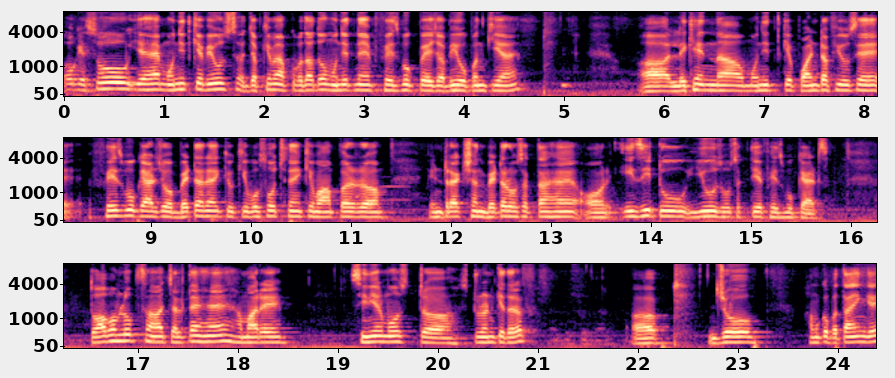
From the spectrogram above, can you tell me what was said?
ओके सो यह है मुनीत के व्यूज़ जबकि मैं आपको बता दूँ मुनीत ने फेसबुक पेज अभी ओपन किया है। आ, लेकिन मुनीत के पॉइंट ऑफ़ व्यू से फेसबुक ऐड जो बेटर है क्योंकि वो सोचते हैं कि वहाँ पर इंट्रैक्शन बेटर हो सकता है और ईज़ी टू यूज़ हो सकती है फेसबुक एड्स तो अब हम लोग चलते हैं हमारे सीनियर मोस्ट स्टूडेंट की तरफ़. Uh, जो हमको बताएँगे.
